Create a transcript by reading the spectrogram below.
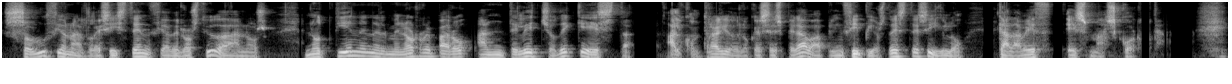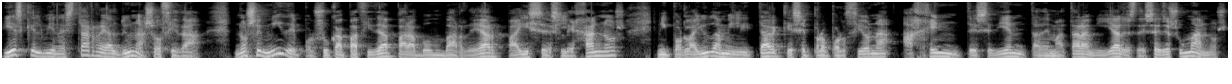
solucionar la existencia de los ciudadanos no tienen el menor reparo ante el hecho de que ésta, al contrario de lo que se esperaba a principios de este siglo, cada vez es más corta. Y es que el bienestar real de una sociedad no se mide por su capacidad para bombardear países lejanos, ni por la ayuda militar que se proporciona a gente sedienta de matar a millares de seres humanos,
